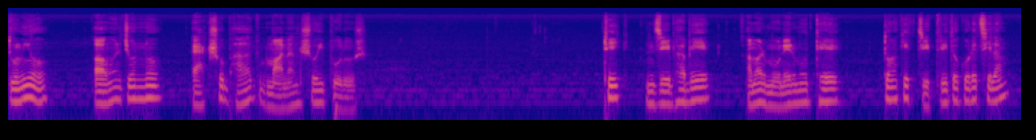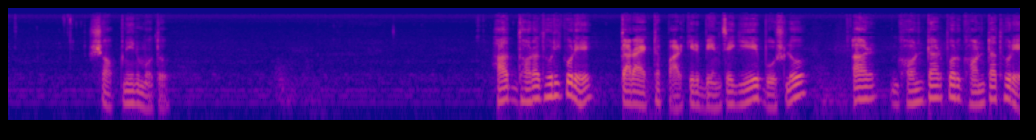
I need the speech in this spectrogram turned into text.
তুমিও আমার জন্য একশো ভাগ মানানসই পুরুষ। ঠিক যেভাবে আমার মনের মধ্যে তোমাকে চিত্রিত করেছিলাম, স্বপ্নের মতো। হাত ধরাধরি করে তারা একটা পার্কের বেঞ্চে গিয়ে বসল আর ঘণ্টার পর ঘণ্টা ধরে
